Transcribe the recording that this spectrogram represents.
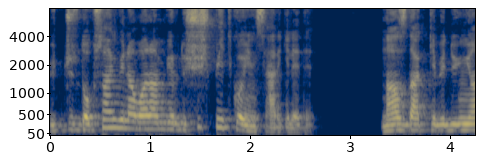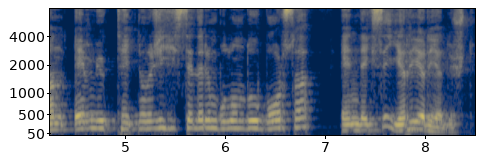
390 güne varan bir düşüş Bitcoin sergiledi. Nasdaq gibi dünyanın en büyük teknoloji hisselerin bulunduğu borsa endeksi yarı yarıya düştü.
